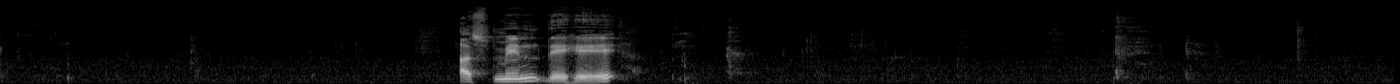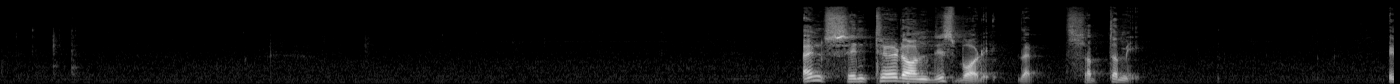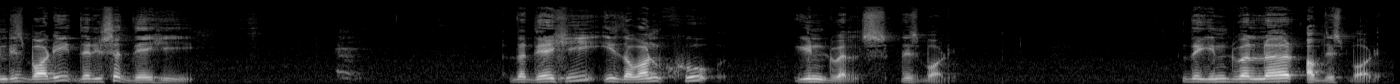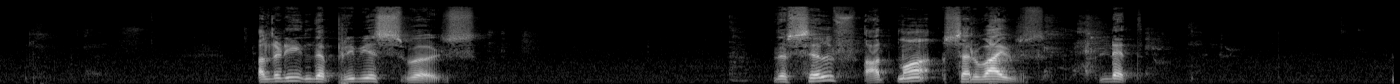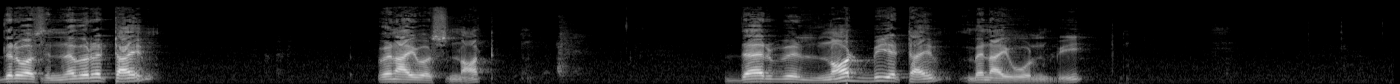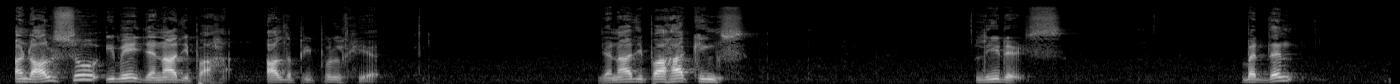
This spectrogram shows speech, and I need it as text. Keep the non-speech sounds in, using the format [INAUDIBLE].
अस्मिन देहे and centered on this body, that Saptami. In this body there is a Dehi. The Dehi is the one who indwells this body. The indweller of this body. Already in the previous verse, the self, Atma, survives death. There was never a time when I was not. There will not be a time when I won't be. And also image Janadipaha, all the people here. Janadipaha kings leaders. But then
